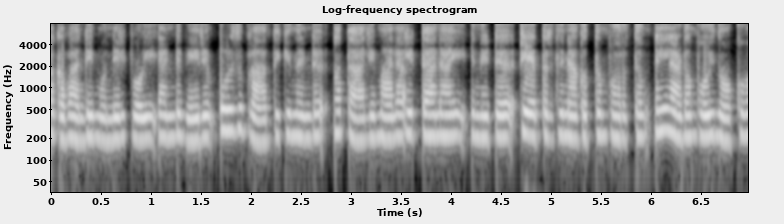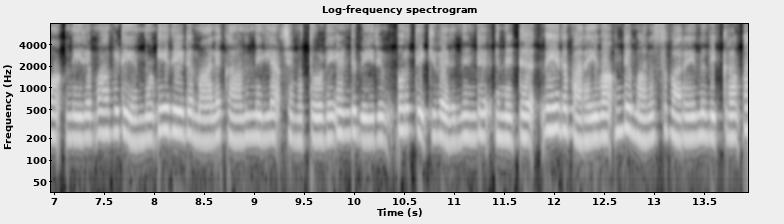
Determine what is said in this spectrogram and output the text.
ഭഗവാന്റെ മുന്നിൽ പോയി രണ്ടുപേരും ഉഴുതു പ്രാർത്ഥിക്കുന്നുണ്ട്. ആ താലിമാല കിട്ടാനായി എന്നിട്ട് ക്ഷേത്രത്തിനകത്തും പുറത്തും എല്ലായിടം പോയി നോക്കുക നേരം അവിടെയൊന്നും വേദയുടെ മാല കാണുന്നില്ല. ക്ഷമത്തോടെ രണ്ടുപേരും പുറത്തേക്ക് വരുന്നുണ്ട്. എന്നിട്ട് വേദ പറയുക എന്റെ മനസ്സ് പറയുന്ന വിക്രം. ആ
